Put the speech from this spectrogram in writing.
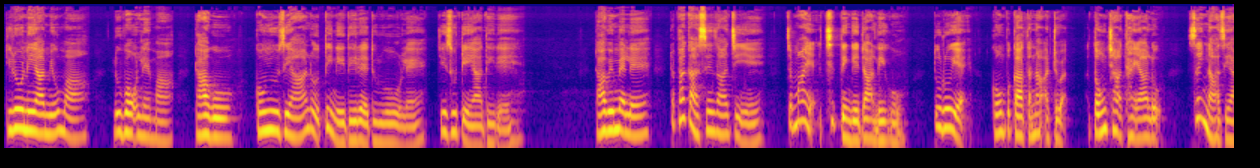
ဒီလိုနေရာမျိုးမှာ လူပုံအလယ်မှာဒါကိုဂုံယူစရာလို့သိနေသေးတဲ့သူတို့ကိုလည်းကျေးဇူးတင်ရသေးတယ်ဒါပေမဲ့လည်းတစ်ဖက်ကစဉ်းစားကြည့်ရင်ကျမရဲ့အချစ်တင်ကေတာလေးကိုသူတို့ရဲ့ဂုံပကာသနာအတွက်အတုံးချခံရလို့စိတ်နာစရာ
